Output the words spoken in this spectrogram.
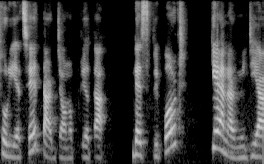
ছড়িয়েছে তার জনপ্রিয়তা। ডেস্ক রিপোর্ট কেয়ানার মিডিয়া।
